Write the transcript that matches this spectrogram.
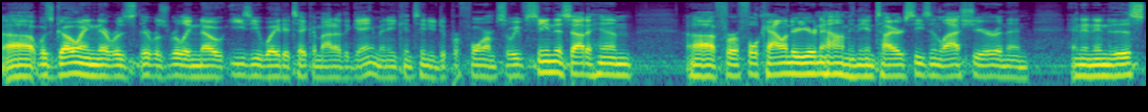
uh, was going, there was there was really no easy way to take him out of the game, and he continued to perform. So we've seen this out of him uh, for a full calendar year now. I mean, the entire season last year, and then and then into this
